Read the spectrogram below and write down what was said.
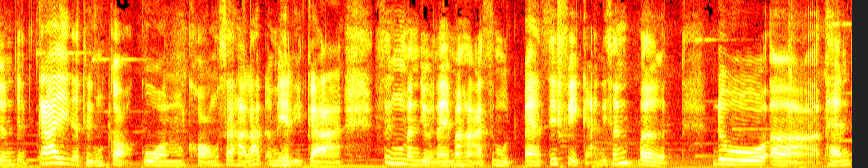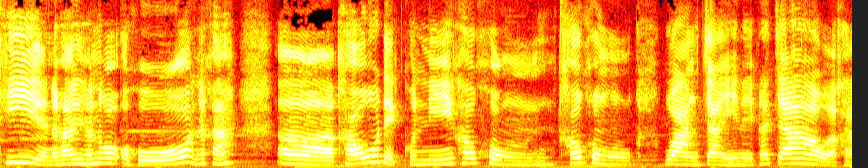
จนใกล้จะถึงเกาะกวมของสหรัฐอเมริกา ซึ่งมันอยู่ในมหาสมุทรแปซิฟิกอะดิฉันเปิดดูแผนที่นะคะดิฉันโอ้โหนะคะเเขาเด็กคนนี้เขาคงเขาคงวางใจในพระเจ้าอะค่ะ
